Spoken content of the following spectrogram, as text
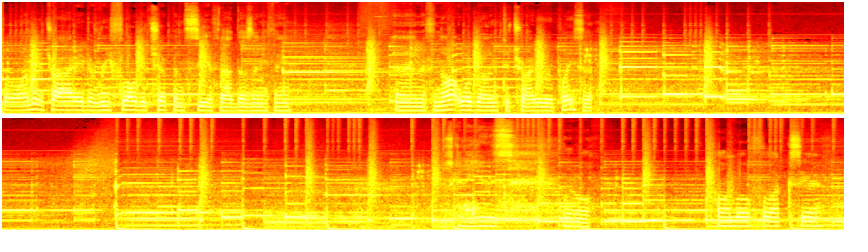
So I'm going to try to reflow the chip and see if that does anything. And if not, we're going to try to replace it. Just going to use a little combo flux here.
